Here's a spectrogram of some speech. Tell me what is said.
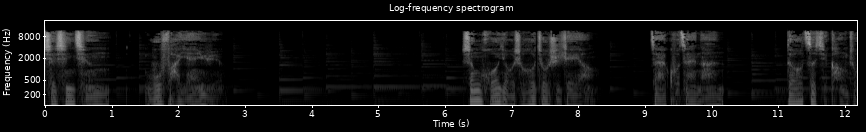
些心情无法言语，生活有时候就是这样，再苦再难都要自己扛住，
